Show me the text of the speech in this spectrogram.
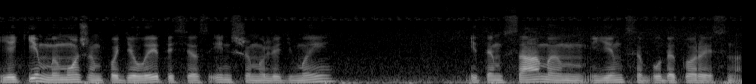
яким ми можемо поділитися з іншими людьми і тим самим їм це буде корисно.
